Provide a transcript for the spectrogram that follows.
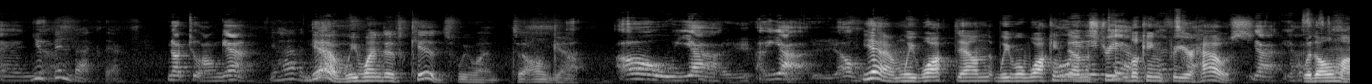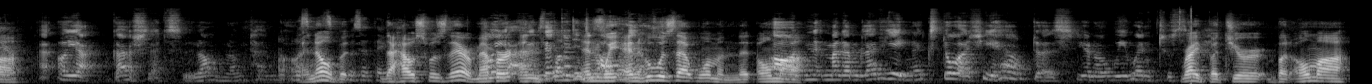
And You've uh, been back there. Not to Angers. You haven't. Yeah, we went as kids. We went to Angers. Oh yeah, yeah. Oh, Yeah, and we walked down. We were walking Oh, down the street Italy, looking that's for your house yeah, yeah. with Oma. Uh, oh yeah, gosh, that's a long, long time ago. Was I know, but it there? the house was there. Remember? yeah, and they didn't and we and who was that woman that Oh, Oma? N- Madame Blavier next door. She helped us. You know, we went to see. Right, but your but Oma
